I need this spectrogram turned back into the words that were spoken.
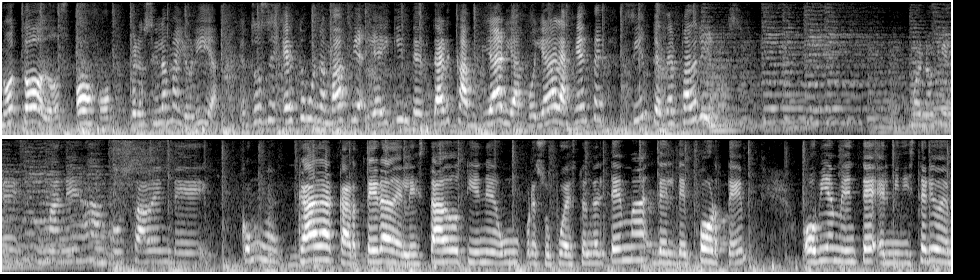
no todos, ojo, pero sí la mayoría. Entonces esto es una mafia y hay que intentar cambiar y apoyar a la gente sin tener padrinos. Bueno, quienes manejan o saben de cómo cada cartera del Estado tiene un presupuesto. En el tema del deporte, obviamente el Ministerio de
